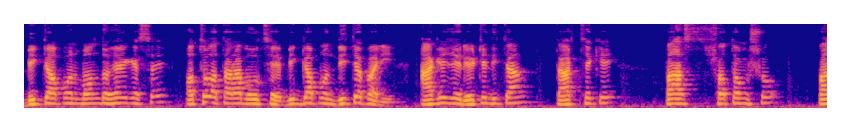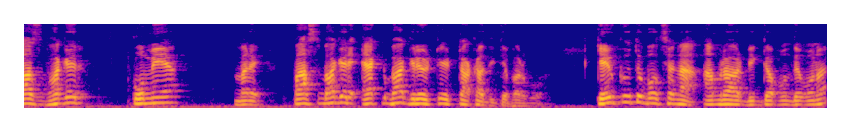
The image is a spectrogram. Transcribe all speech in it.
বিজ্ঞাপন বন্ধ হয়ে গেছে, অথবা তারা বলছে, বিজ্ঞাপন দিতে পারি, আগে যে রেটে দিতাম, তার থেকে পাঁচ শতাংশ, পাঁচ ভাগের কমে মানে পাঁচ ভাগের এক ভাগ রেটে টাকা দিতে পারব। কেউ কেউ তো বলছে, না, আমরা আর বিজ্ঞাপন দেব না।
